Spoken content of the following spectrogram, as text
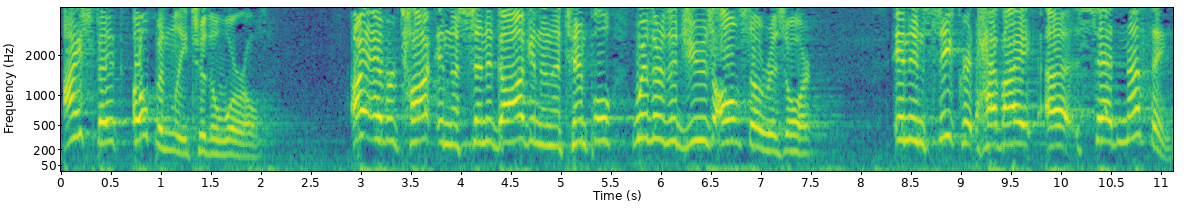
I spoke openly to the world. I ever taught in the synagogue and in the temple, whither the Jews also resort. And in secret have I uh, said nothing.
